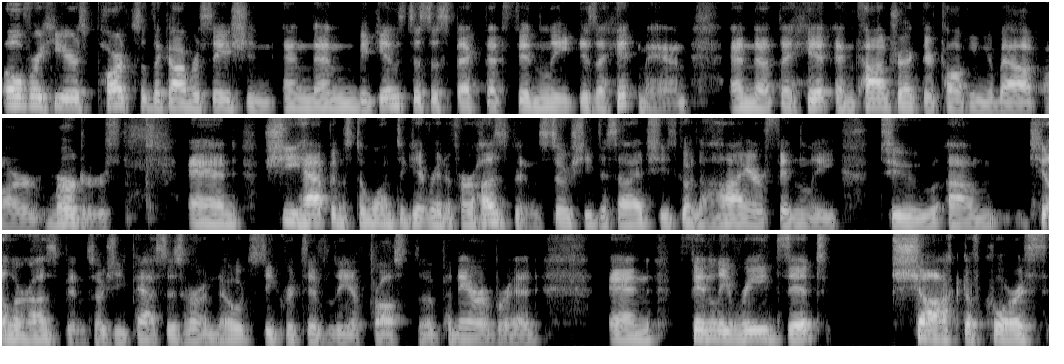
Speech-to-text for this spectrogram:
overhears parts of the conversation and then begins to suspect that Finlay is a hitman and that the hit and contract they're talking about are murders. And she happens to want to get rid of her husband so she decides she's going to hire Finlay to um, kill her husband. So she passes her a note secretively across the Panera bread and Finlay reads it shocked, of course,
